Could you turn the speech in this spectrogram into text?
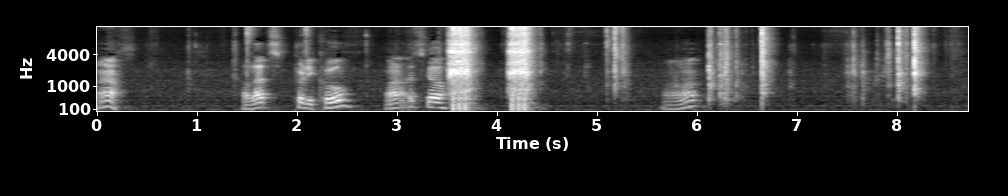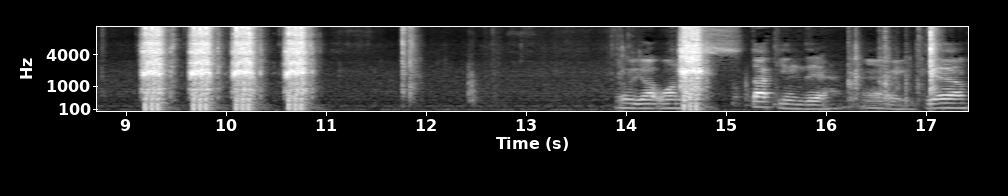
Ah, well, that's pretty cool. All right, let's go. We got one stuck in there. There we go.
